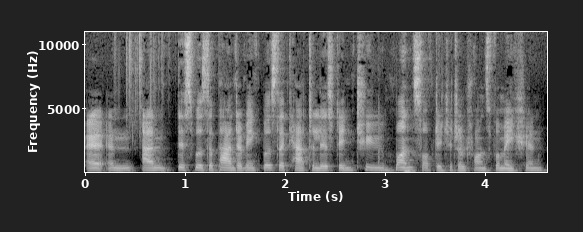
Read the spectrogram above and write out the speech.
and and this was a pandemic was the catalyst in two months of digital transformation.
